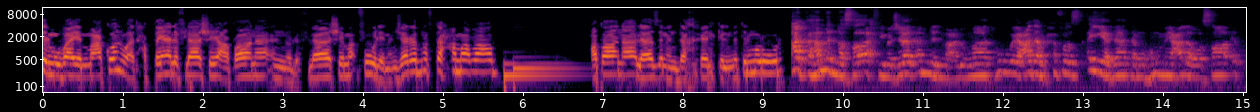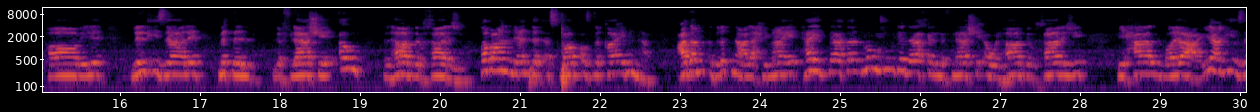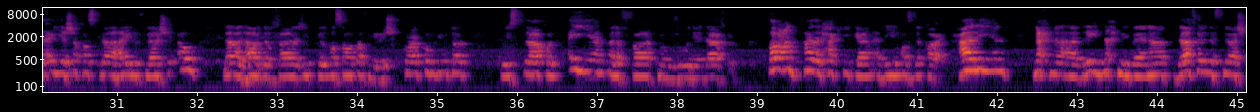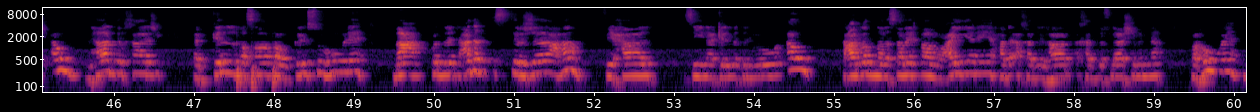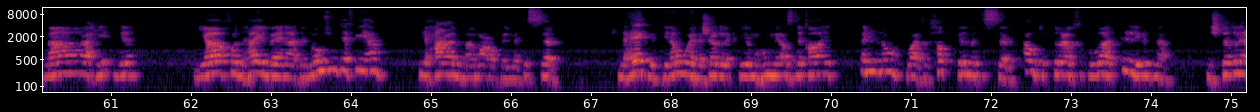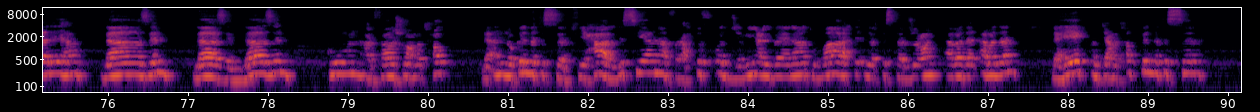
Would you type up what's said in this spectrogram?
مثل ما مباين معكم وقت حطينا الفلاشة عطانا إنه الفلاشة مقفولة بنجرب نفتحها مع بعض. عطانا لازم ندخل كلمة المرور. أحد أهم النصائح في مجال أمن المعلومات هو عدم حفظ أي data مهمة على وسائط قابلة للإزالة مثل الفلاشة أو ال hard الخارجي. طبعا لعدة أسباب أصدقائي منها. عدم قدرتنا على حماية هاي ال data الموجودة داخل الفلاشة أو ال hard الخارجي. في حال ضياعها يعني إذا أي شخص لقى هاي الفلاشة أو لقى ال hard الخارجي بكل بساطة فيه يشبكه على الكمبيوتر وياخذ أي ملفات موجودة داخله. طبعا هذا الحكي كان قديم أصدقائي. حاليا نحن قادرين نحمي البيانات داخل الفلاشة أو ال hard الخارجي بكل بساطة وبكل سهولة مع قدرة عدم استرجاعها في حال نسينا كلمة المرور أو تعرضنا لسرقة معينة حدا أخذ الهارد أخذ الفلاشة منا فهو ما راح يقدر ياخذ هاي البيانات الموجودة فيها في حال ما معه كلمة السر. لهيك بدي نوه لشغلة كثير مهمة أصدقائي إنه وقت تحط كلمة السر أو تتبع الخطوات اللي بدنا نشتغل عليها لازم لازم لازم تكون عرفان شو عم تحط. لأنه كلمة السر في حال نسيانها فراح تفقد جميع البيانات وما راح تقدر تسترجعهم أبدا أبدا. لهيك أنت وعم تحط كلمة السر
